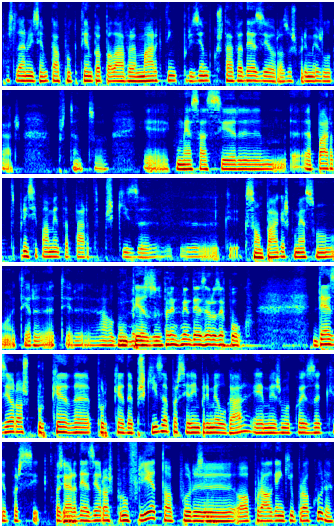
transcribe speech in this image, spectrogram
Posso dar um exemplo há pouco tempo a palavra marketing, por exemplo, custava 10 euros os primeiros lugares. Portanto, é, começa a ser uh, a parte, principalmente a parte de pesquisa uh, que, que, são pagas, começam a ter, a ter algum peso. Aparentemente 10 euros é pouco. 10 euros por cada, por cada pesquisa aparecer em primeiro lugar é a mesma coisa que, aparecer, que pagar Sim. 10 euros por um folheto ou por, uh, ou por alguém que o procura.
